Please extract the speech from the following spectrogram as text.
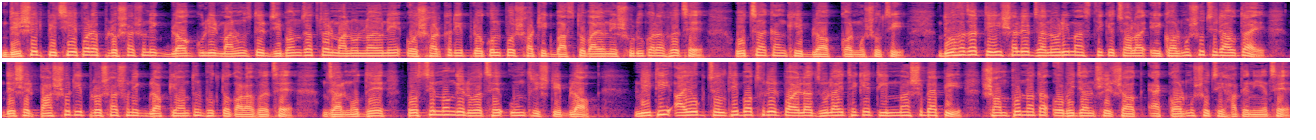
দেশের পিছিয়ে পড়া প্রশাসনিক ব্লকগুলির মানুষদের জীবনযাত্রার মান উন্নয়নে ও সরকারি প্রকল্প সঠিক বাস্তবায়নে শুরু করা হয়েছে উচ্চাকাঙ্ক্ষী ব্লক কর্মসূচি। দু হাজার তেইশ সালের জানুয়ারি মাস থেকে চলা এই কর্মসূচির আওতায় দেশের পাঁচশোটি প্রশাসনিক ব্লককে অন্তর্ভুক্ত করা হয়েছে। যার মধ্যে পশ্চিমবঙ্গে রয়েছে উনত্রিশটি ব্লক। নীতি আয়োগ চলতি বছরের পয়লা জুলাই থেকে তিন মাস ব্যাপী সম্পূর্ণতা অভিযান শীর্ষক এক কর্মসূচি হাতে নিয়েছে,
